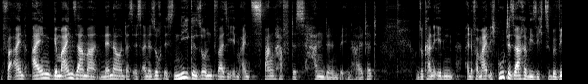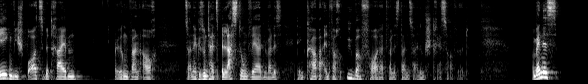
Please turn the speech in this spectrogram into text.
vereint ein gemeinsamer Nenner und das ist, eine Sucht ist nie gesund, weil sie eben ein zwanghaftes Handeln beinhaltet. Und so kann eben eine vermeintlich gute Sache, wie sich zu bewegen, wie Sport zu betreiben, irgendwann auch zu einer Gesundheitsbelastung werden, weil es den Körper einfach überfordert, weil es dann zu einem Stressor wird. Und wenn es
